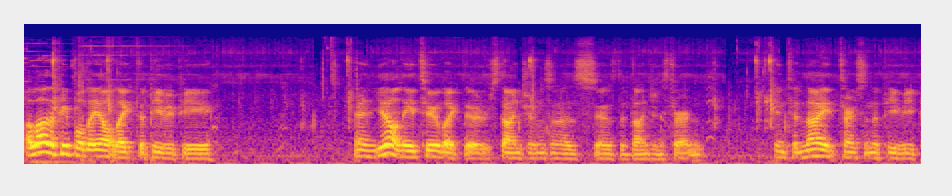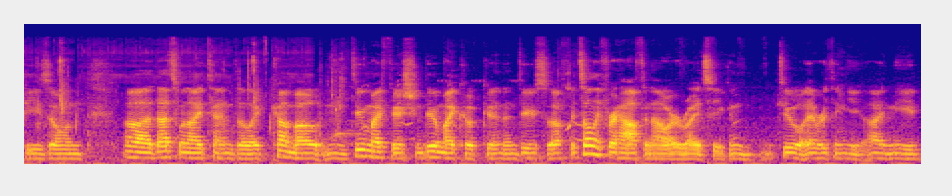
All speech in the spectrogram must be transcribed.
A lot of people they don't like the PvP and you don't need to, like there's dungeons and as soon as the dungeons turn into night, turns into PvP zone, uh, that's when I tend to like come out and do my fishing, do my cooking and do stuff. It's only for half an hour, right? So you can do everything you, I need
